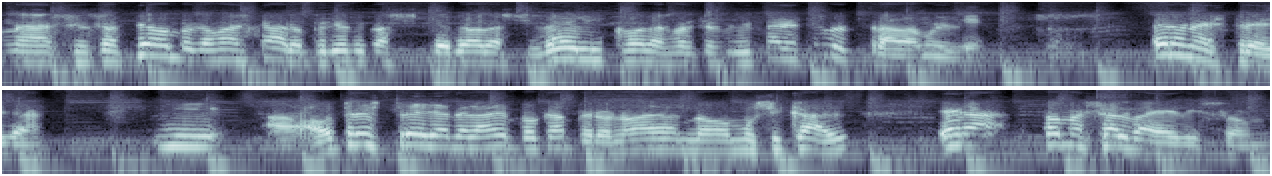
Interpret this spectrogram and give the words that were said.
una sensación, porque más claro, periódicos, periodos bélicos, las marchas militares, todo entraba muy bien. Era una estrella. Y a otra estrella de la época, pero no, no musical, era Thomas Alva Edison.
